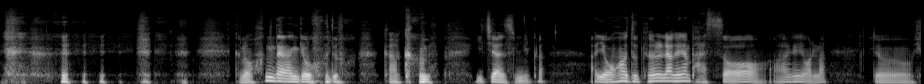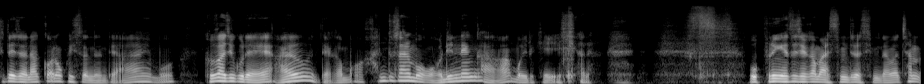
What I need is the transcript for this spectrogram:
그런 황당한 경우도 가끔 있지 않습니까? 아, 영화 두 편을 나 그냥 봤어. 아 그냥 연락 저 휴대전화 꺼놓고 있었는데 아이 뭐 그거 가지고 그래. 아유 내가 뭐 한두 살 먹은 어린애인가? 뭐 이렇게 얘기하는 오프닝에서 제가 말씀드렸습니다만 참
